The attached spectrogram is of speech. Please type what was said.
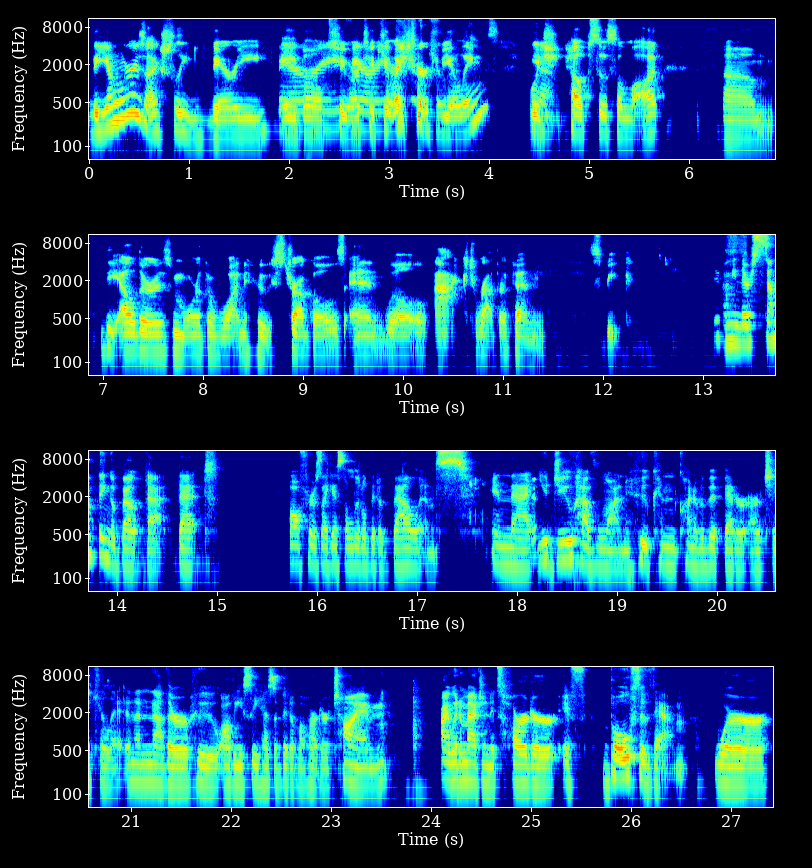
the younger is actually very, very able to articulate her feelings which yeah. helps us a lot. Um, the elder is more the one who struggles and will act rather than speak. I mean there's something about that that offers i guess a little bit of balance in that you do have one who can kind of a bit better articulate and another who obviously has a bit of a harder time. I would imagine it's harder if both of them were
